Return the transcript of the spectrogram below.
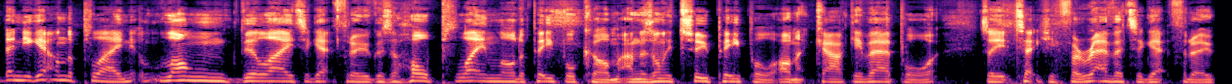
then you get on the plane, long delay to get through because a whole plane load of people come and there's only two people on at Kharkiv airport, so it takes you forever to get through.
